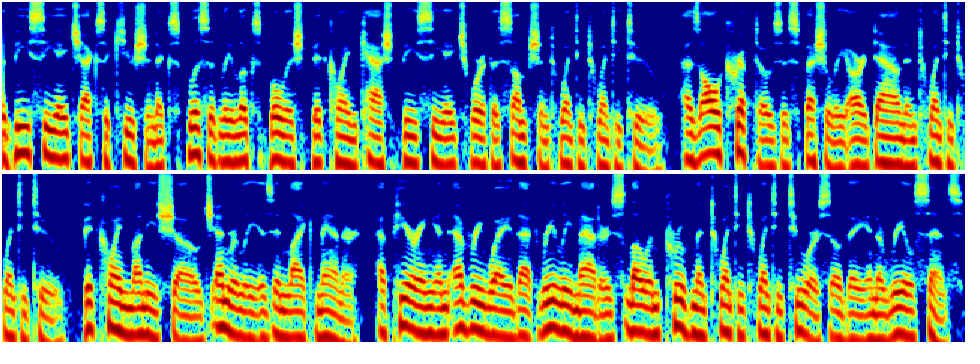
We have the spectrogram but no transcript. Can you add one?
the BCH execution explicitly looks bullish Bitcoin Cash BCH worth assumption 2022, as all cryptos especially are down in 2022, Bitcoin Money's show generally is in like manner, appearing in every way that really matters. Slow improvement 2022 or so they in a real sense,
